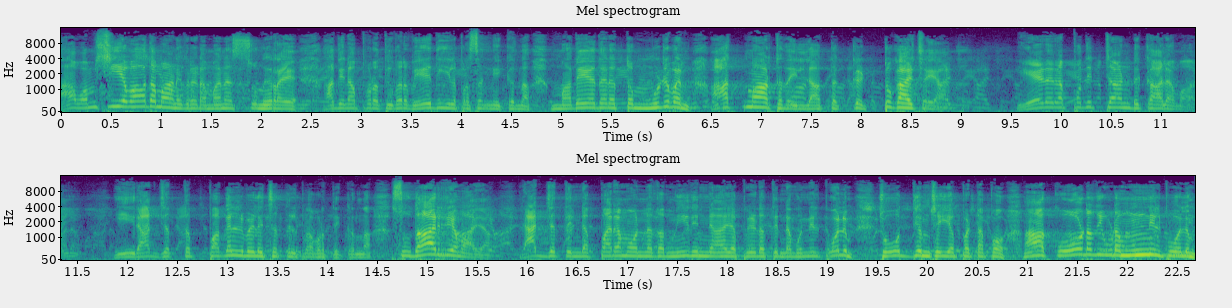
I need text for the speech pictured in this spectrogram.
ആ വംശീയവാദമാണ് ഇവരുടെ മനസ്സു നിറയെ അതിനപ്പുറത്ത് ഇവർ വേദിയിൽ പ്രസംഗിക്കുന്ന മതേതരത്വം മുഴുവൻ ആത്മാർത്ഥതയില്ലാത്ത കെട്ടുകാഴ്ചയാണ്. ഏഴര പതിറ്റാണ്ട് കാലമായി ഈ രാജ്യത്ത് പകൽ വെളിച്ചത്തിൽ പ്രവർത്തിക്കുന്ന സുതാര്യമായ രാജ്യത്തിന്റെ പരമോന്നത നീതിന്യായ പീഠത്തിന്റെ മുന്നിൽ പോലും ചോദ്യം ചെയ്യപ്പെട്ടപ്പോ ആ കോടതിയുടെ മുന്നിൽ പോലും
